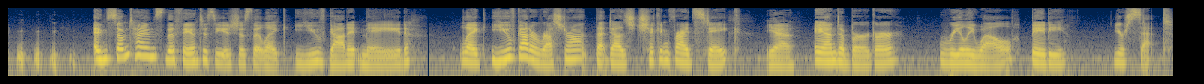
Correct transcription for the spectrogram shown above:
and sometimes the fantasy is just that, like, you've got it made. Like, you've got a restaurant that does chicken fried steak Yeah. and a burger really well. Baby, you're set.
